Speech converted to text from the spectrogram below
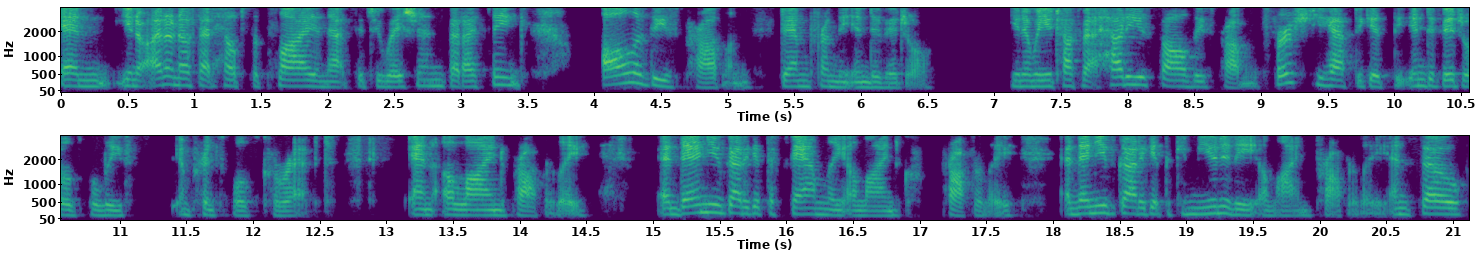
And, you know, I don't know if that helps apply in that situation, but I think all of these problems stem from the individual. You know, when you talk about how do you solve these problems, first you have to get the individual's beliefs and principles correct and aligned properly. And then you've got to get the family aligned properly. And then you've got to get the community aligned properly. And so,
